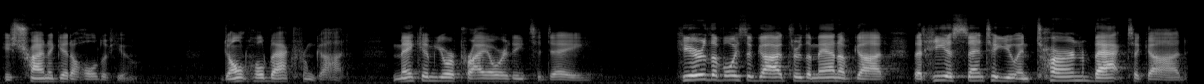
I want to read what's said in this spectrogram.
He's trying to get a hold of you. Don't hold back from God. Make Him your priority today. Hear the voice of God through the man of God that He has sent to you and turn back to God.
